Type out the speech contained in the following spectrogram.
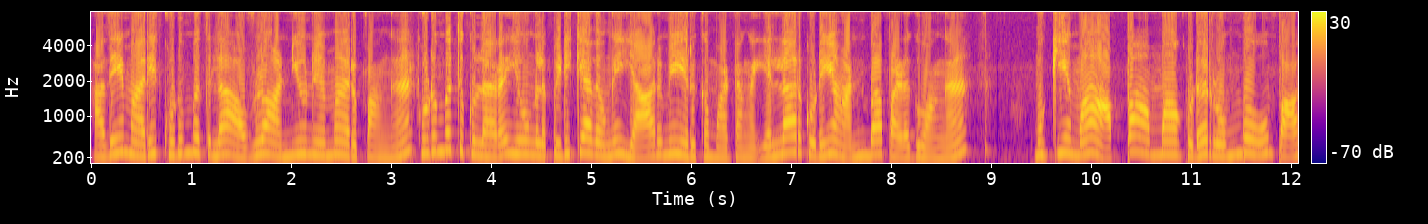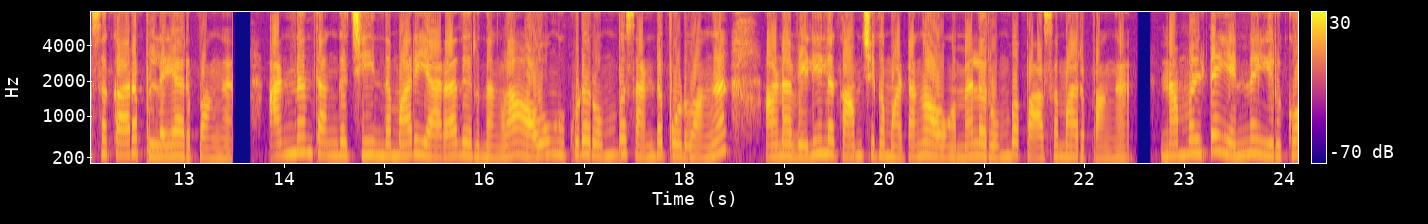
அதே மாதிரி குடும்பத்தில் அவ்வளோ அந்யூன்யமாக இருப்பாங்க. குடும்பத்துக்குள்ளார இவங்களை பிடிக்காதவங்க யாருமே இருக்க மாட்டாங்க. எல்லார் கூடயும் அன்பாக பழகுவாங்க. முக்கியமாக அப்பா அம்மா கூட ரொம்பவும் பாசக்கார பிள்ளையாக இருப்பாங்க. அண்ணன் தங்கச்சி இந்த மாதிரி யாராவது இருந்தாங்களா அவங்க கூட ரொம்ப சண்டை போடுவாங்க. ஆனால் வெளியில் காமிச்சிக்க மாட்டாங்க. அவங்க மேலே ரொம்ப பாசமாக இருப்பாங்க. நம்மள்ட்ட என்ன இருக்கோ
